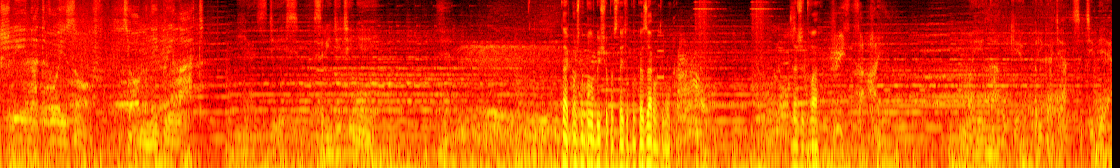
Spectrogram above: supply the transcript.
Пришли на твой зов, темный прилад. Я здесь, среди теней. Так, можно было бы еще поставить одну казарму туда. Даже два. Жизнь за Айю. Мои навыки пригодятся тебе.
